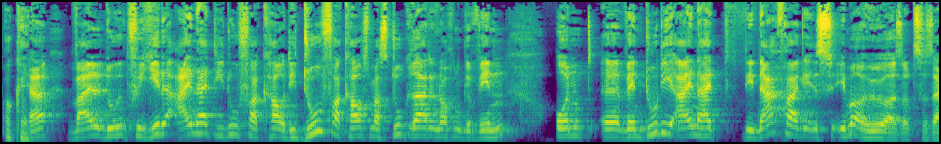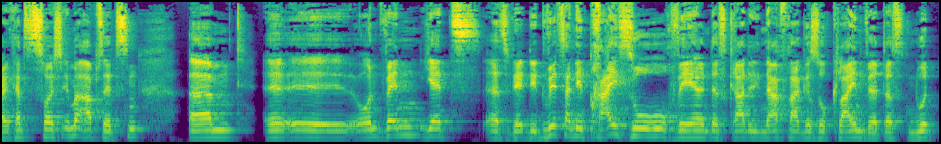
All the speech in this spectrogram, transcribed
Okay. Ja, weil du für jede Einheit, die du verkaufst, die du verkaufst, machst du gerade noch einen Gewinn. Und äh, wenn du die Einheit, die Nachfrage ist immer höher sozusagen, kannst das Zeug immer absetzen. Ähm, äh, äh, und wenn jetzt, also du willst dann den Preis so hoch wählen, dass gerade die Nachfrage so klein wird, dass nur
